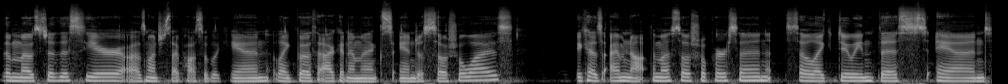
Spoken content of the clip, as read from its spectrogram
the most of this year as much as I possibly can, like both academics and just social wise, because I'm not the most social person. So like doing this and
